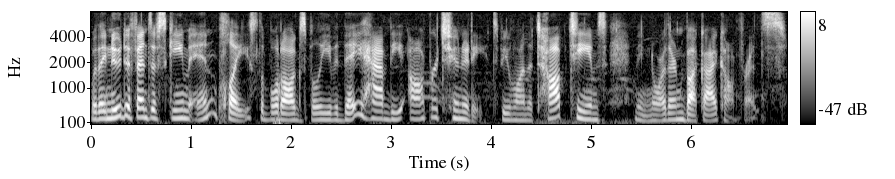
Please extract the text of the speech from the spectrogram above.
With a new defensive scheme in place, the Bulldogs believe they have the opportunity to be one of the top teams in the Northern Buckeye Conference.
